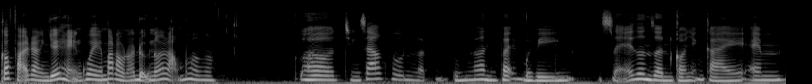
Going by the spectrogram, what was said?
có phải rằng giới hạn của em bắt đầu nó được nới lỏng hơn không? Ờ, chính xác hơn là đúng là như vậy. Bởi vì sẽ dần dần có những cái em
